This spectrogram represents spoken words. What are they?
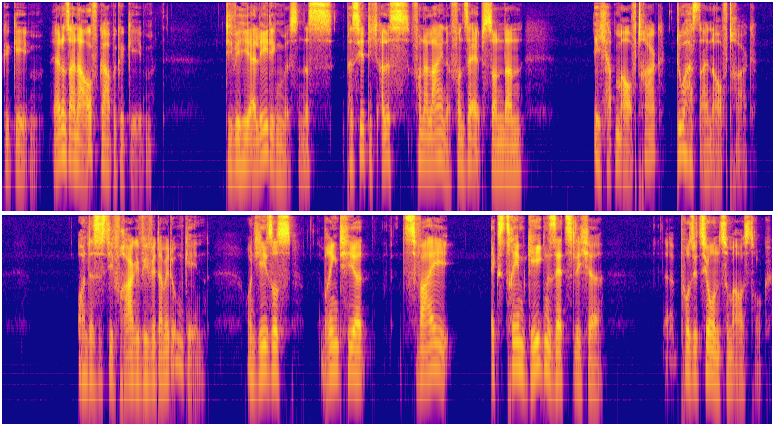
gegeben. Er hat uns eine Aufgabe gegeben, die wir hier erledigen müssen. Das passiert nicht alles von alleine, von selbst, sondern ich habe einen Auftrag, du hast einen Auftrag. Und es ist die Frage, wie wir damit umgehen. Und Jesus bringt hier zwei extrem gegensätzliche äh, Positionen zum Ausdruck.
